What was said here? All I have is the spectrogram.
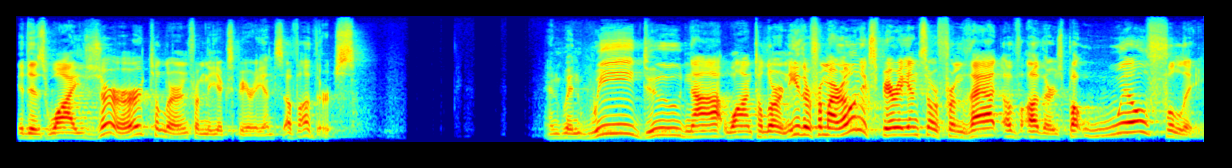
It is wiser to learn from the experience of others. And when we do not want to learn, either from our own experience or from that of others, but willfully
